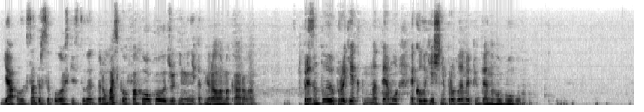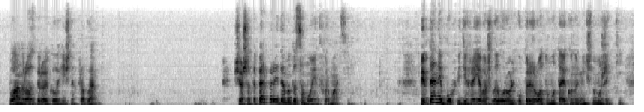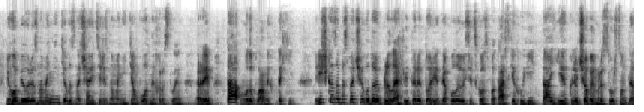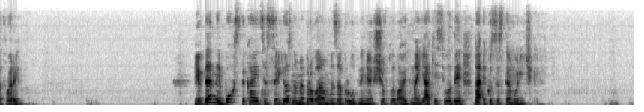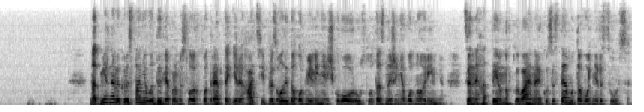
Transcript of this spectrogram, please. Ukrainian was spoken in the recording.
Я Олександр Соколовський, студент Первомайського фахового коледжу імені Адмірала Макарова. Презентую проєкт на тему Екологічні проблеми Південного Бугу. План розбіру екологічних проблем. Що ж, а тепер перейдемо до самої інформації. Південний Буг відіграє важливу роль у природному та економічному житті. Його біорізноманіття визначається різноманіттям водних рослин, риб та водоплавних птахів. Річка забезпечує водою прилеглі території для поливу сільськогосподарських угідь та є ключовим ресурсом для тварин. Південний Буг стикається з серйозними проблемами забруднення, що впливають на якість води та екосистему річки. Надмірне використання води для промислових потреб та іригації призводить до обміління річкового руслу та зниження водного рівня. Це негативно впливає на екосистему та водні ресурси.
